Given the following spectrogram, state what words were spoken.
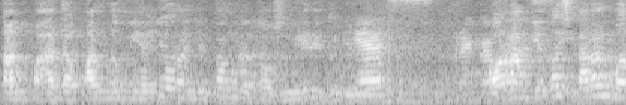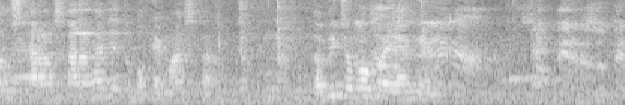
tanpa ada pandemi aja orang Jepang udah tahu sendiri tuh gimana Yes, mereka orang kita sekarang baru sekarang sekarang aja tuh pakai masker tapi coba bayangin Supir supir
